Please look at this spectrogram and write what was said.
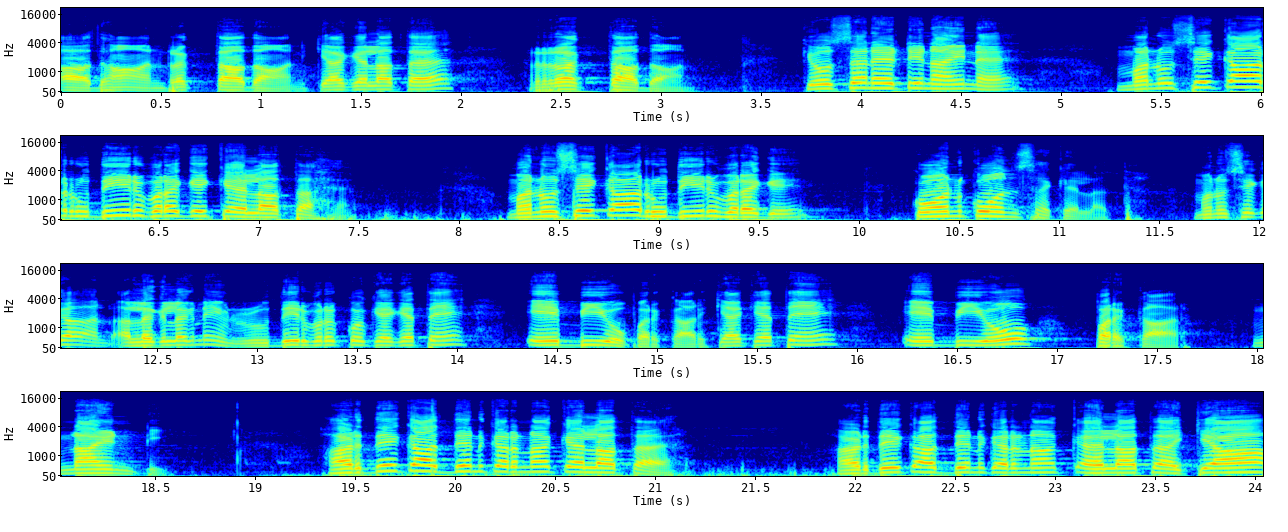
आधान रक्तादान। क्या कहलाता है? रक्तादान। क्वेश्चन 89 है, मनुष्य का रुधिर वर्ग कहलाता है। मनुष्य का रुधिर वर्ग कौन कौन सा कहलाता है? मनुष्य का अलग अलग नहीं, रुधिर वर्ग को क्या कहते हैं? एबीओ प्रकार। क्या कहते हैं? एबीओ प्रकार। 90 हृदय का अध्ययन करना कहलाता है। हृदय का अध्ययन करना कहलाता है क्या?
